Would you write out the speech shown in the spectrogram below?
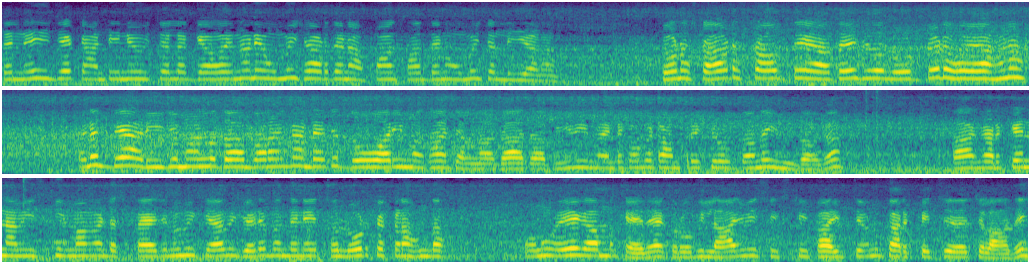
ਤੇ ਨਹੀਂ, ਜੇ ਕੰਟੀਨਿਊ ਤੇ ਲੱਗਿਆ ਹੋਇਆ, ਇਹਨਾਂ ਨੇ ਉਵੇਂ ਹੀ ਛੱਡ ਦੇਣਾ 5-7 ਦਿਨ ਉਵੇਂ ਹੀ ਚੱਲੀ ਜਾਣਾ। ਹੁਣ ਸਟਾਰਟ ਸਟਾਪ ਤੇ ਆ ਤੇ ਜਦੋਂ ਲੋਡਡ ਹੋਇਆ ਹਨਾ, ਇਹਨੇ ਦਿਹਾੜੀ 'ਚ ਮੰਨ ਲਓ 10 12 ਘੰਟੇ 'ਚ ਦੋ ਵਾਰੀ ਮਸਾ ਚੱਲਣਾ 10 10 20 ਮਿੰਟ, ਕਿਉਂਕਿ ਟੈਂਪਰੇਚਰ ਉਦਾਂ ਦਾ ਹੀ ਹੁੰਦਾਗਾ ਤਾਂ ਕਰਕੇ ਨਵੀਂ ਸਕੀਮਾਂ ਮੈਂ ਡਿਸਪੈਚ ਨੂੰ ਵੀ ਕਿਹਾ ਵੀ ਜਿਹੜੇ ਬੰਦੇ ਨੇ ਇੱਥੋਂ ਲੋਡ ਚੱਕਣਾ ਹੁੰਦਾ, ਉਹਨੂੰ ਇਹ ਕੰਮ ਕਹਿ ਦਿਆ ਕਰੋ ਵੀ ਲਾਜ਼ਮੀ 65 ਤੇ ਉਹਨੂੰ ਕਰਕੇ ਚਲਾ ਦੇ।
